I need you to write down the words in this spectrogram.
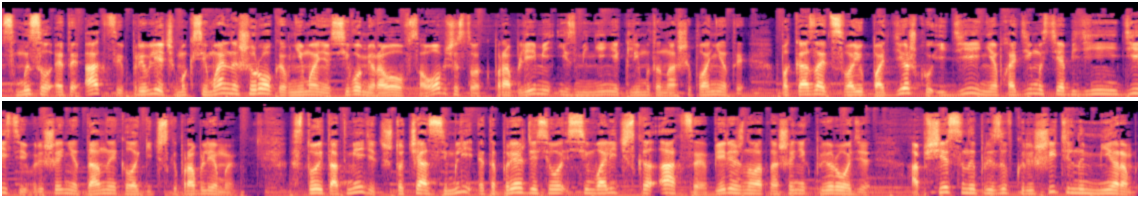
Смысл этой акции – привлечь максимально широкое внимание всего мирового сообщества к проблеме изменения климата нашей планеты, показать свою поддержку идеи необходимости объединения применении действий в решении данной экологической проблемы. Стоит отметить, что «Час Земли» – это прежде всего символическая акция бережного отношения к природе, общественный призыв к решительным мерам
